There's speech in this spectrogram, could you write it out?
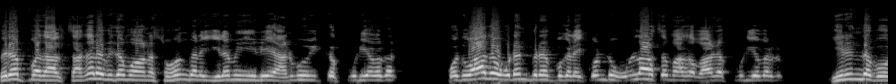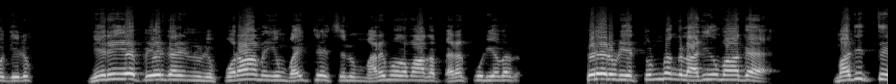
பிறப்பதால் சகல விதமான சுகங்களை இளமையிலே அனுபவிக்கக்கூடியவர்கள் பொதுவாக உடன்பிறப்புகளை கொண்டு உல்லாசமாக வாழக்கூடியவர்கள் இருந்த போதிலும் நிறைய பேர்களின் பொறாமையும் வயிற்றெச்சலும் மறைமுகமாக பெறக்கூடியவர்கள் பிறருடைய துன்பங்கள் அதிகமாக மதித்து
